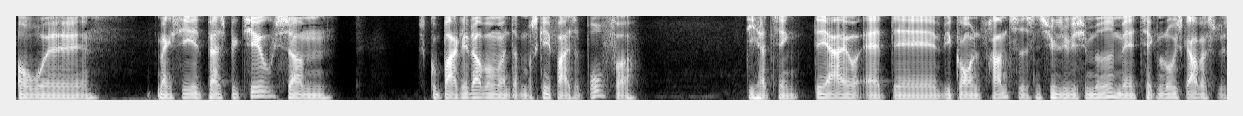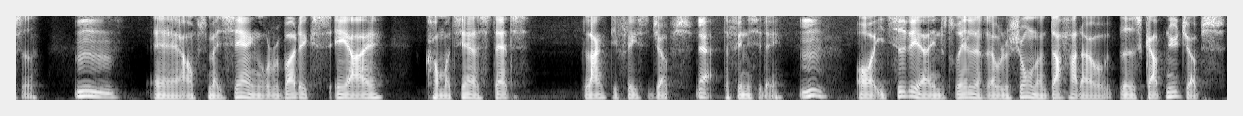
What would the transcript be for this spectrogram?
Og øh, man kan sige et perspektiv, som skulle bakke lidt op om, at der måske faktisk er brug for de her ting, det er jo, at øh, vi går en fremtid sandsynligvis i møde med teknologisk arbejdsløshed. Mm. Øh, automatisering, robotics, AI kommer til at erstatte langt de fleste jobs, Ja. der findes i dag. Mm. Og i tidligere industrielle revolutioner, der har der jo blevet skabt nye jobs.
